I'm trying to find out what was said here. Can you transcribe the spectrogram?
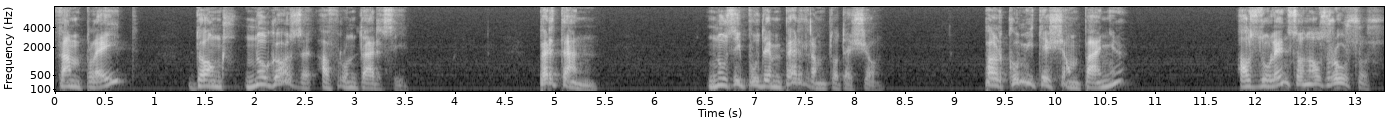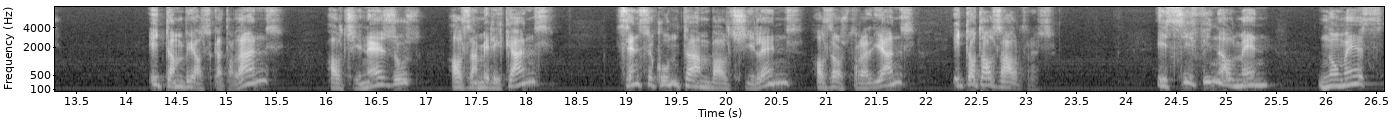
fan pleit doncs no gosa afrontar-s'hi. Per tant, no s'hi podem perdre amb tot això. Pel comitè Champagne, els dolents són els russos, i també els catalans, els xinesos, els americans, sense comptar amb els xilens, els australians i tots els altres. I si finalment només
